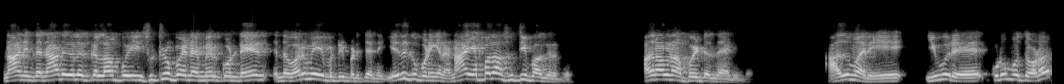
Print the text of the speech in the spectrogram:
நான் இந்த நாடுகளுக்கெல்லாம் போய் சுற்றுப்பயணம் மேற்கொண்டேன் இந்த வறுமையை பற்றி படித்தேன். எதுக்கு போனீங்கன்னா நான் எப்பதான் சுத்தி பாக்குறது அதனால நான் போயிட்டு வந்தேன் அப்படின்னு அது மாதிரி இவரு குடும்பத்தோட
